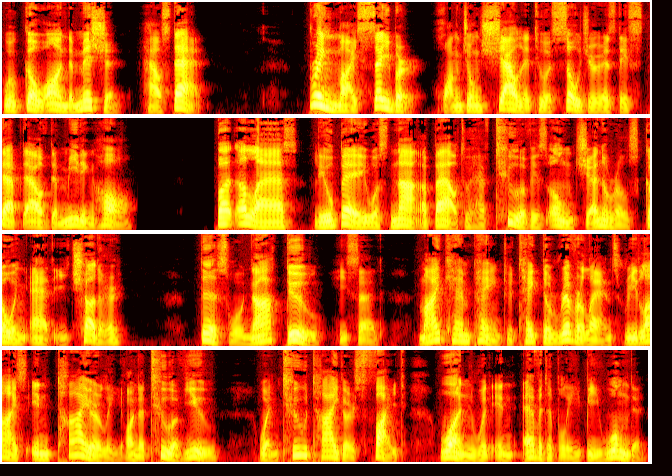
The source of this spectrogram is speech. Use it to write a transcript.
will go on the mission. How's that? Bring my saber! Huang Zhong shouted to a soldier as they stepped out of the meeting hall. But alas, Liu Bei was not about to have two of his own generals going at each other. This will not do, he said. My campaign to take the riverlands relies entirely on the two of you. When two tigers fight, one would inevitably be wounded.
